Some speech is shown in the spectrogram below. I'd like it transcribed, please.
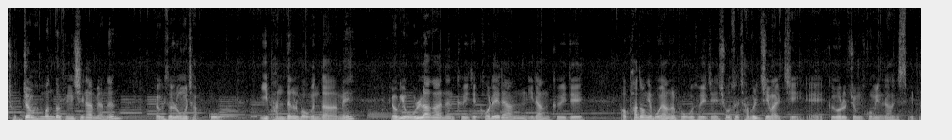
저점 한 번 더 갱신하면은 여기서 롱을 잡고 이 반등을 먹은 다음에 여기 올라가는 그 이제 거래량이랑 그 이제 어, 파동의 모양을 보고서 이제 숏을 잡을지 말지 예, 그거를 좀 고민을 하겠습니다.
